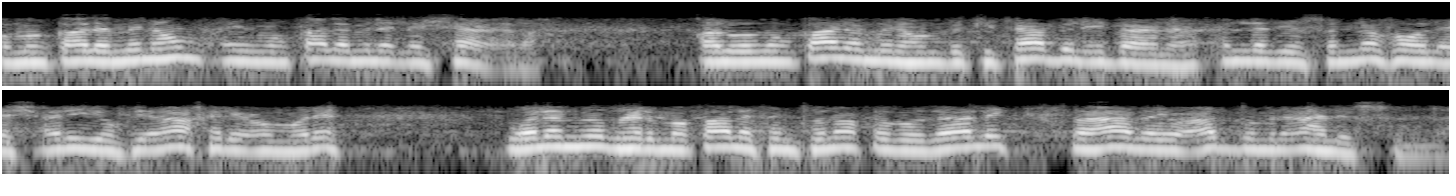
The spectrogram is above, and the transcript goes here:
ومن قال منهم أي من قال من الأشاعرة قال ومن قال منهم بكتاب الإبانة الذي صنفه الأشعري في آخر عمره ولم يظهر مقالة تناقض ذلك فهذا يعد من أهل السنة.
